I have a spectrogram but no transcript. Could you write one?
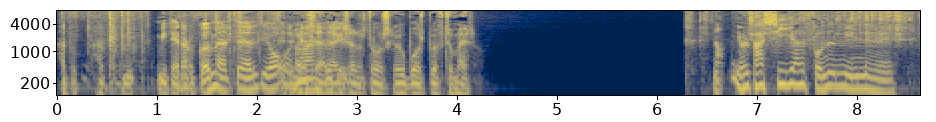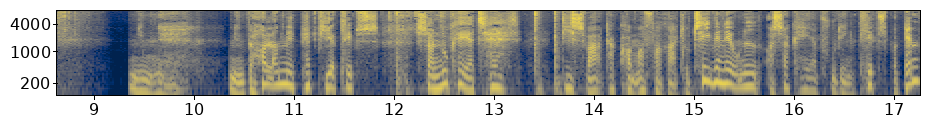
Har du, har du, Michael, har du gået med alt det alle de år? Det eller mindste hvad? er der ikke sådan en stor skrivebordsbøftomat. Nå, jeg vil bare sige, at jeg havde fundet min, øh, min, øh, min beholder med papirklips. Så nu kan jeg tage de svar, der kommer fra Radio-TV-nævnet, og så kan jeg putte en klips på dem.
